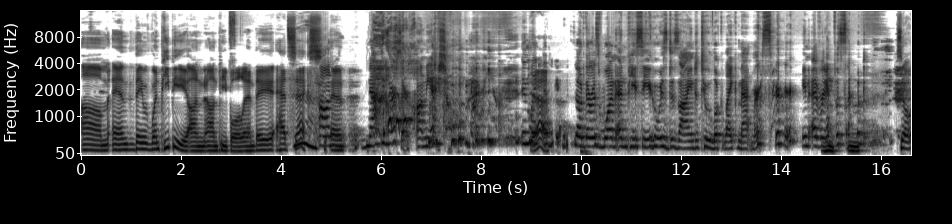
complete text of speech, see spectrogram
um, and they went pee pee on on people, and they had sex. on and Matthew Mercer on the actual in like Yeah. every episode there is one NPC who is designed to look like Matt Mercer in every Mm-hmm. episode. So,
